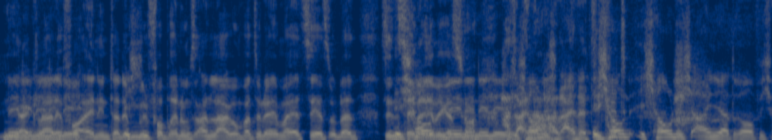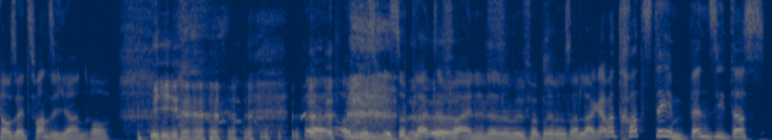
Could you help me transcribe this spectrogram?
Nee, ja klar, nee, der Verein hinter der ich, Müllverbrennungsanlage und was du da immer erzählst und dann sind sie in der Relegation. Nee, nee, nee, hat, einer, nicht, hat einer Ticket? Ich hau, ich hau nicht ein Jahr drauf, ich hau seit 20 Jahren drauf. Yeah. und das ist und bleibt der Verein hinter der Müllverbrennungsanlage. Aber trotzdem, wenn sie das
